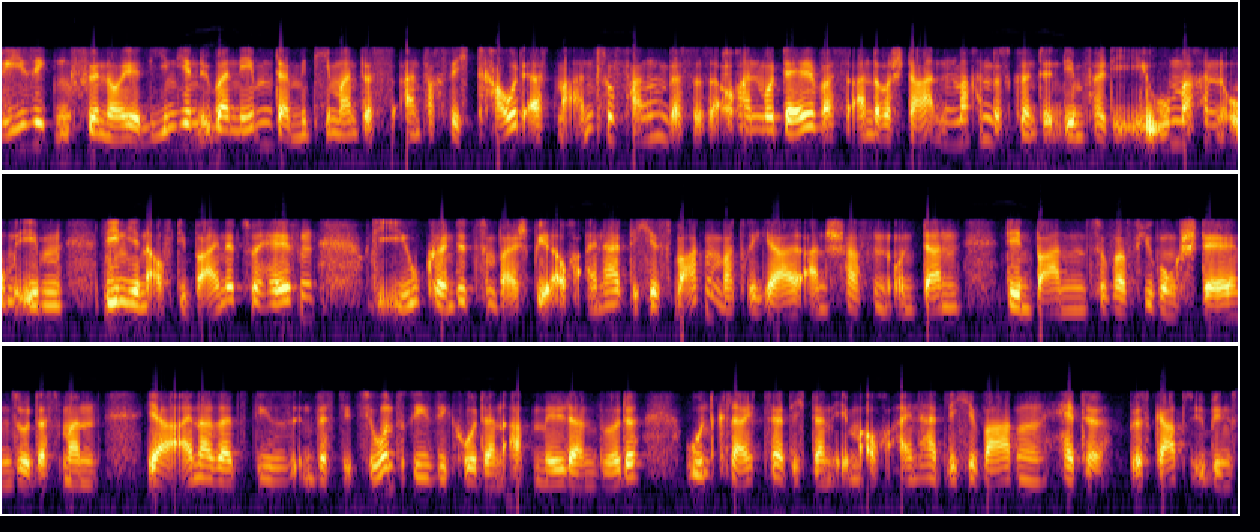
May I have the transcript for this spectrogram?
Risiken für neue Linien übernehmen, damit jemand das einfach sich traut, erstmal anzufangen. Das ist auch ein Modell, was andere Staaten machen. Das könnte in dem Fall die EU machen, um eben Linien auf die Beine zu helfen. Die EU könnte zum Beispiel auch einheitliches Wagen Trockenmaterial anschaffen und dann den Bahnen zur Verfügung stellen, so dass man ja einerseits dieses Investitionsrisiko dann abmildern würde und gleichzeitig dann eben auch einheitliche Wagen hätte. Das gab es übrigens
